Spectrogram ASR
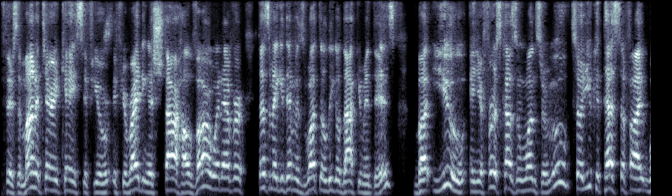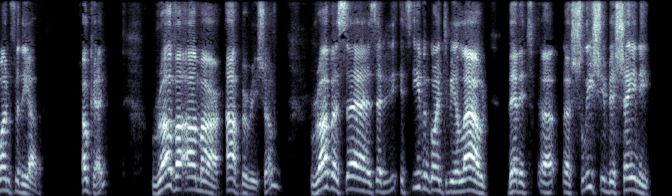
if there's a monetary case, if you're if you're writing a star halvar or whatever, doesn't make a difference what the legal document is. But you and your first cousin once removed, so you could testify one for the other. Okay. Rava Amar Abarishon. Rava says that it's even going to be allowed that it's uh, a shlishi b'sheni,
